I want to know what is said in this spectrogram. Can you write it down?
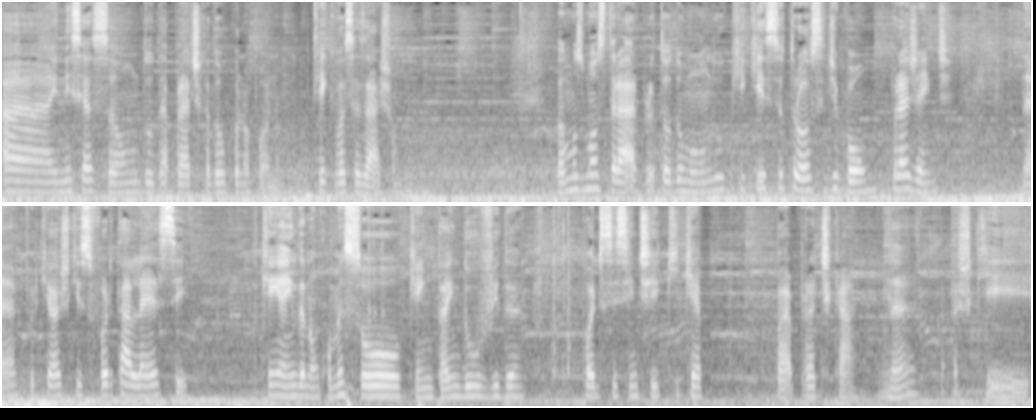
a iniciação do, da prática do Ho. O que, que vocês acham? Vamos mostrar para todo mundo o que, que isso trouxe de bom para gente, né? Porque eu acho que isso fortalece quem ainda não começou, quem está em dúvida, pode se sentir que quer praticar, né? Acho que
